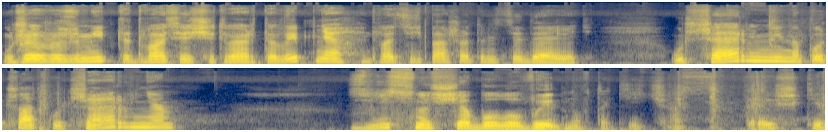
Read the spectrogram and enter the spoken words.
Уже розумієте, 24 липня 21.39. У червні, на початку червня, звісно, ще було видно в такий час. Трішки.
